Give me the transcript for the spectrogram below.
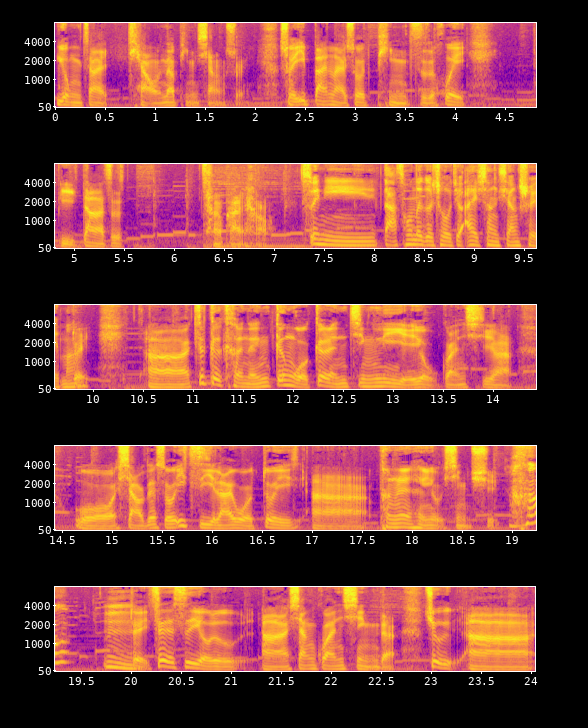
用在调那瓶香水，所以一般来说品质会比大的厂牌好。所以你打从那个时候就爱上香水吗？对，啊、这个可能跟我个人经历也有关系啦。我小的时候一直以来我对啊、烹饪很有兴趣，嗯，对，这个是有啊、相关性的。就啊、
